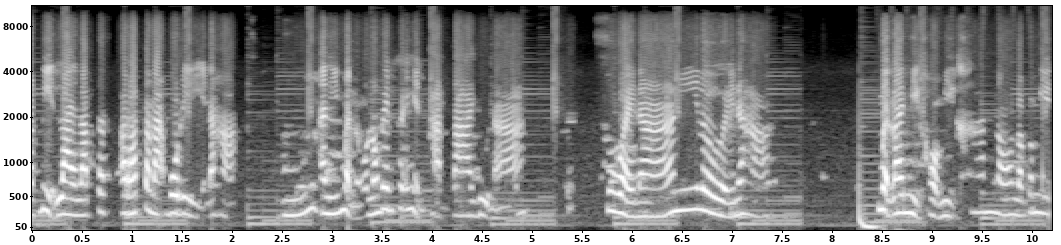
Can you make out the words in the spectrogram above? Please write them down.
มัดหมี่ลายรัตนบุรีนะคะอืมอันนี้เหมือนน้องเบนเคยเห็นผ่านตาอยู่นะ สวยนะนี่เลยนะคะ เหมือนลายหมีขอหมีขั้นเนาะแล้วก็มี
